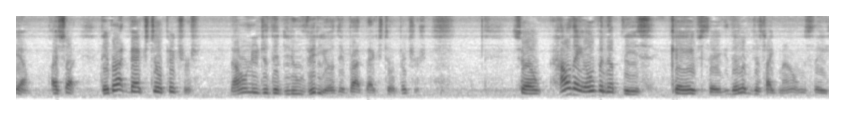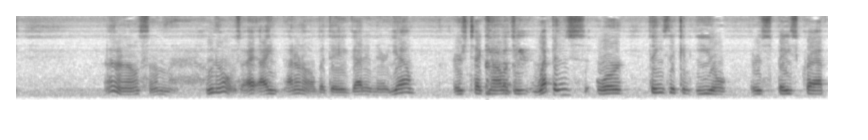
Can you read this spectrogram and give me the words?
Yeah, I saw. They brought back still pictures. Not only did they do video, they brought back still pictures. So how they opened up these caves, they, they look just like mountains. They, I don't know, some, who knows? I, I, I don't know, but they got in there. Yeah, there's technology, weapons or things that can heal. There's spacecraft,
